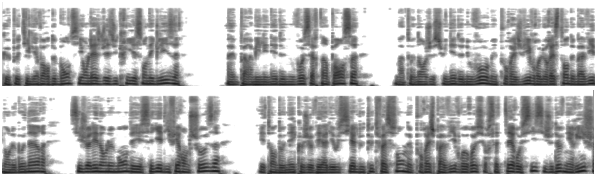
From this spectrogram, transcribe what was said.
Que peut-il y avoir de bon si on laisse Jésus-Christ et son Église? Même parmi les nés de nouveau, certains pensent Maintenant je suis né de nouveau, mais pourrais-je vivre le restant de ma vie dans le bonheur si j'allais dans le monde et essayer différentes choses? Étant donné que je vais aller au ciel de toute façon, ne pourrais-je pas vivre heureux sur cette terre aussi si je devenais riche?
